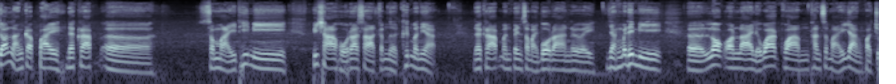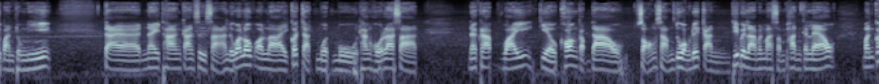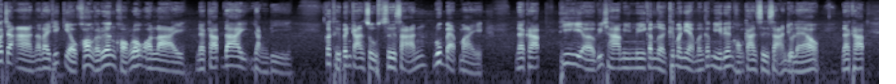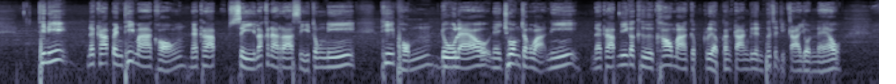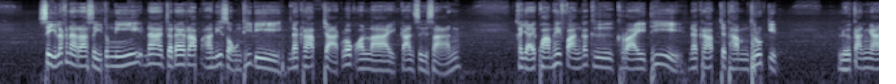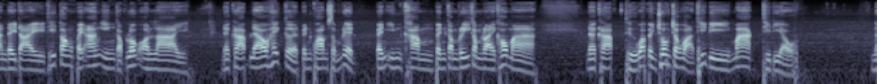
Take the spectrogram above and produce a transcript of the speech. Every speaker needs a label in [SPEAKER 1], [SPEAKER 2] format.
[SPEAKER 1] ย้อนหลังกลับไปนะครับสมัยที่มีวิชาโหราศาสตร์กำเนิดขึ้นมาเนี่ยนะครับมันเป็นสมัยโบราณเลย ยังไม่ได้มีโลกออนไลน์ หรือว่าความทันสมัยอย่างปัจจุบันตรงนี้ แต่ในทางการสื่อสารหรือว่าโลกออนไลน์ ก็จัดหมวดหมู่ทางโหราศาสตร์นะครับไว้เกี่ยวข้องกับดาว 2-3 ดวงด้วยกัน ที่เวลามันมาสัมพันธ์กันแล้ว มันก็จะอ่านอะไรที่เกี่ยวข้องกับเรื่องของโลกออนไลน์นะครับได้อย่างดี ก็ถือเป็นการสู่สื่อสารรูปแบบใหม่นะครับ ที่วิชามีมีกำเนิดขึ้นมาเนี่ยมันก็มีเรื่องของการสื่อสารอยู่แล้วนะครับ ทีนี้นะครับเป็นที่มาของนะครับสี่ลัคนาราศีตรงนี้ ที่ผมดูแล้วในช่วงจังหวะนี้นะครับ นี่ก็คือเข้ามาเกือบเกือบกลางๆ เดือนพฤศจิกายนแล้ว สี่ลัคนาราศีตรงนี้น่าจะได้รับอานิสงส์ที่ดีนะครับ จากโลกออนไลน์การสื่อสาร ขยายความให้ฟังก็คือใครที่นะครับจะทำธุรกิจ หรือการงานใด ๆ ที่ต้องไปอ้างอิงกับโลกออนไลน์นะครับ แล้วให้เกิดเป็นความสำเร็จเป็นอินคัมเป็นกำไรกำไรเข้ามานะครับ ถือว่าเป็นช่วงจังหวะที่ดีมากทีเดียว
